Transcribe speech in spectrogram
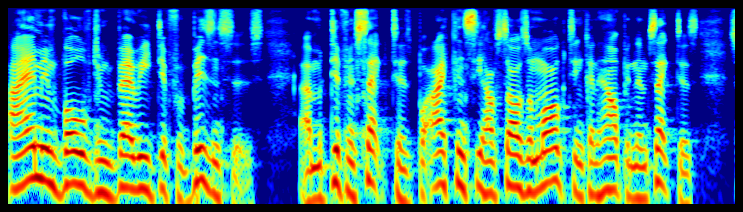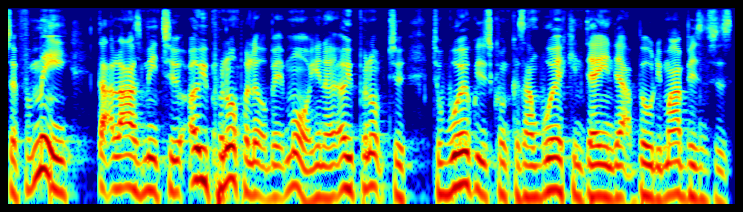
I am involved in very different businesses, um, different sectors, but I can see how sales and marketing can help in them sectors. So for me, that allows me to open up a little bit more, you know, open up to to work with this company because I'm working day in day out building my businesses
